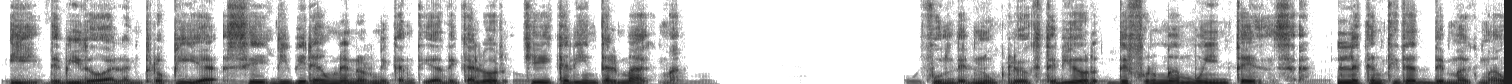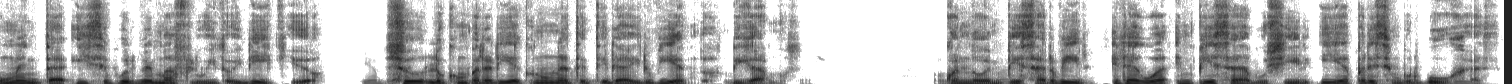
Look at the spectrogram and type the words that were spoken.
y, debido a la entropía, se libera una enorme cantidad de calor que calienta el magma. Funde el núcleo exterior de forma muy intensa. La cantidad de magma aumenta y se vuelve más fluido y líquido. Yo lo compararía con una tetera hirviendo, digamos. Cuando empieza a hervir, el agua empieza a bullir y aparecen burbujas.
